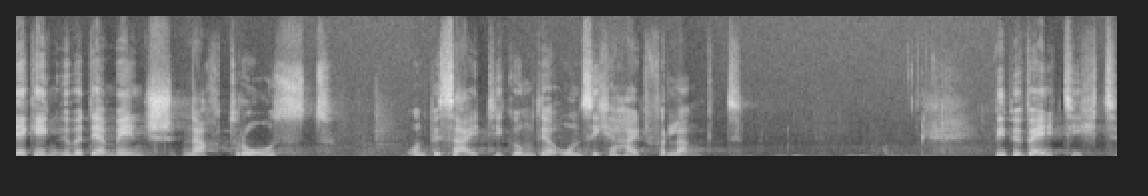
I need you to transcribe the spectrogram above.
der gegenüber der Mensch nach Trost und Beseitigung der Unsicherheit verlangt. Wie bewältigt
